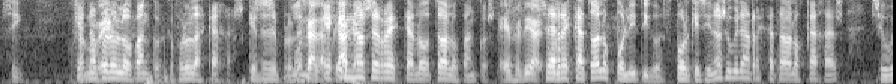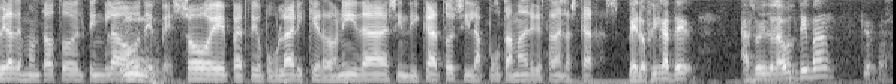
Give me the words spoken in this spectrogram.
Sí. Que no fueron los bancos, que fueron las cajas, que ese es el problema. O sea, las que es cajas. que no se rescató todos los bancos. Efectivamente. Se rescató a los políticos, porque si no se hubieran rescatado a los cajas, se hubiera desmontado todo el tinglao Mm. de PSOE, Partido Popular, Izquierda Unida, sindicatos y la puta madre que estaba en las cajas. Pero fíjate, ¿has oído la última? ¿Qué pasa?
